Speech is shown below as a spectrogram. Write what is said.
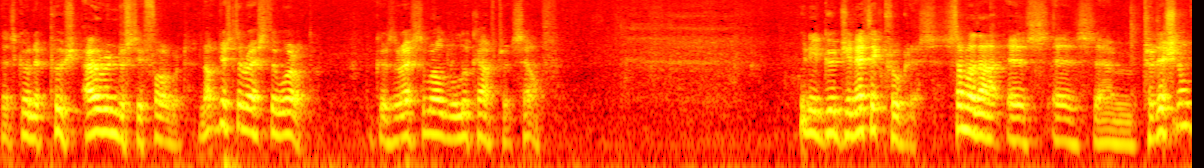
that's going to push our industry forward, not just the rest of the world, because the rest of the world will look after itself. We need good genetic progress. Some of that is, is um, traditional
